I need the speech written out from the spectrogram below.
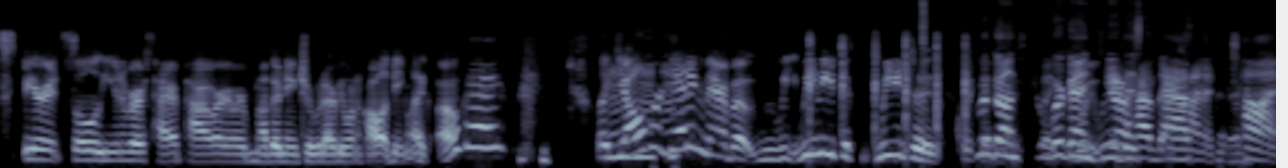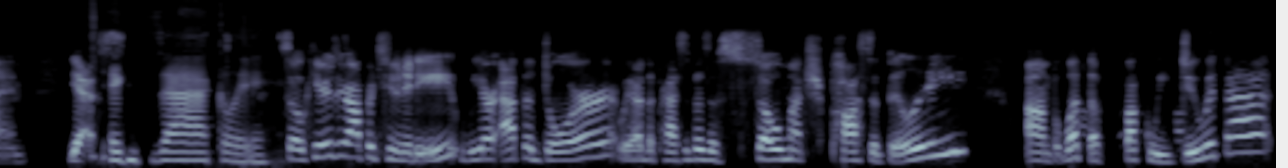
spirit, soul, universe, higher power, or mother nature, whatever you want to call it, being like, okay, like mm-hmm. y'all were mm-hmm. getting there, but we, we need to we need to we're going like, we're going we, we don't have that after. kind of time. Yes. Exactly. So here's your opportunity. We are at the door. We are the precipice of so much possibility. Um, but what the fuck we do with that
